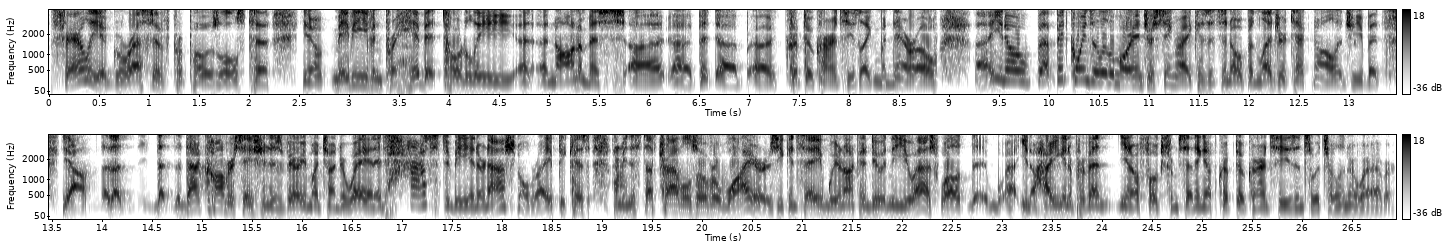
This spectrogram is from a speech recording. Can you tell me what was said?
fairly aggressive proposals to, you know, maybe even prohibit totally uh, anonymous uh, uh, uh, uh, cryptocurrencies like Monero. Uh, you know, Bitcoin's a little more interesting, right? Because it's an open ledger technology. But yeah, that, that that conversation is very much underway, and it has to be international, right? Because I mean, this stuff travels over wires. You can say we're not going to do it in the U.S. Well, you know, how are you going to prevent you know folks from setting up cryptocurrencies in Switzerland or wherever?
